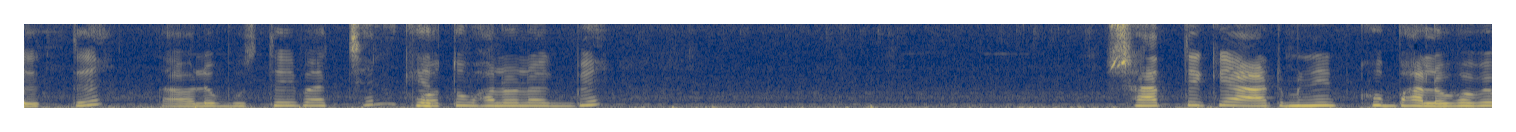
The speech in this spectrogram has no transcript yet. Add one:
দেখতে, তাহলে বুঝতেই পাচ্ছেন কত ভালো লাগবে। সাত থেকে আট মিনিট খুব ভালোভাবে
